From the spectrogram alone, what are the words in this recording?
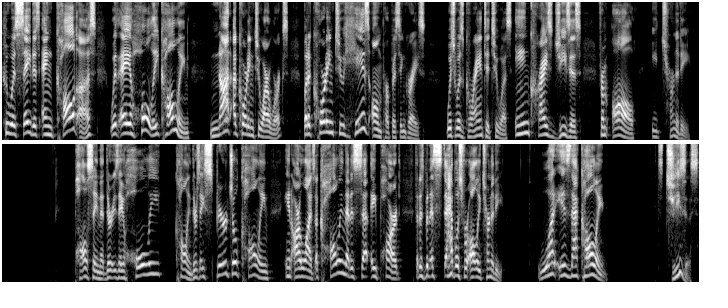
who has saved us and called us with a holy calling, not according to our works, but according to his own purpose and grace, which was granted to us in Christ Jesus from all eternity. Paul's saying that there is a holy calling, there's a spiritual calling in our lives, a calling that is set apart, that has been established for all eternity. What is that calling? It's Jesus.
